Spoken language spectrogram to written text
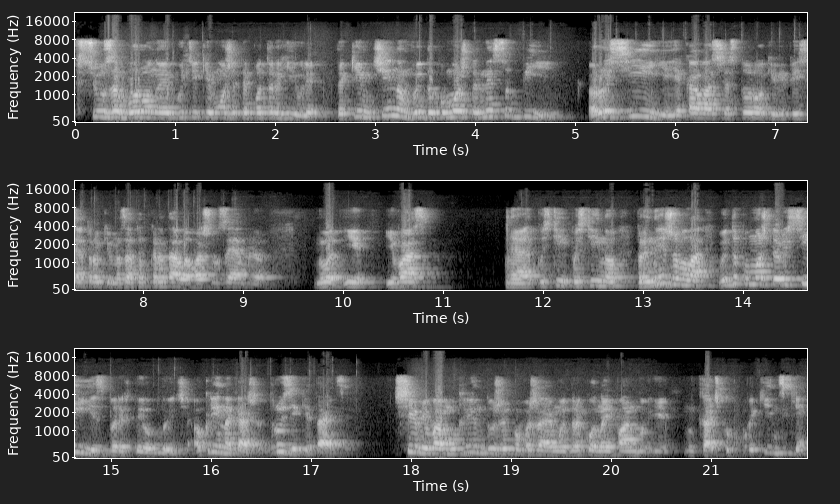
всю заборону, яку тільки можете по торгівлі. Таким чином ви допоможете не собі, Росії, яка вас ще 100 років і 50 років назад обкрадала вашу землю. Ну, от, і, і вас е, постій, постійно принижувала, ви допоможете Росії зберегти обличчя. Україна каже, друзі китайці, щирий вам Уклін, дуже поважаємо дракона і панду і качку по-пекінськи.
